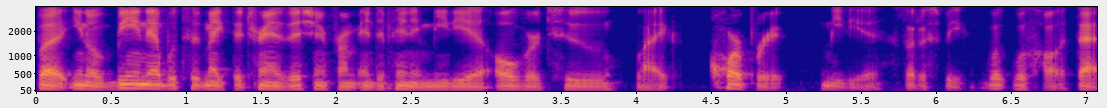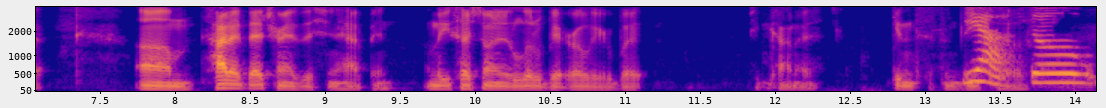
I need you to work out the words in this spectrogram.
But you know, being able to make the transition from independent media over to like corporate media, so to speak, we'll, we'll call it that. Um, how did that transition happen? I know you touched on it a little bit earlier, but you can kind of get into some details. Yeah. So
